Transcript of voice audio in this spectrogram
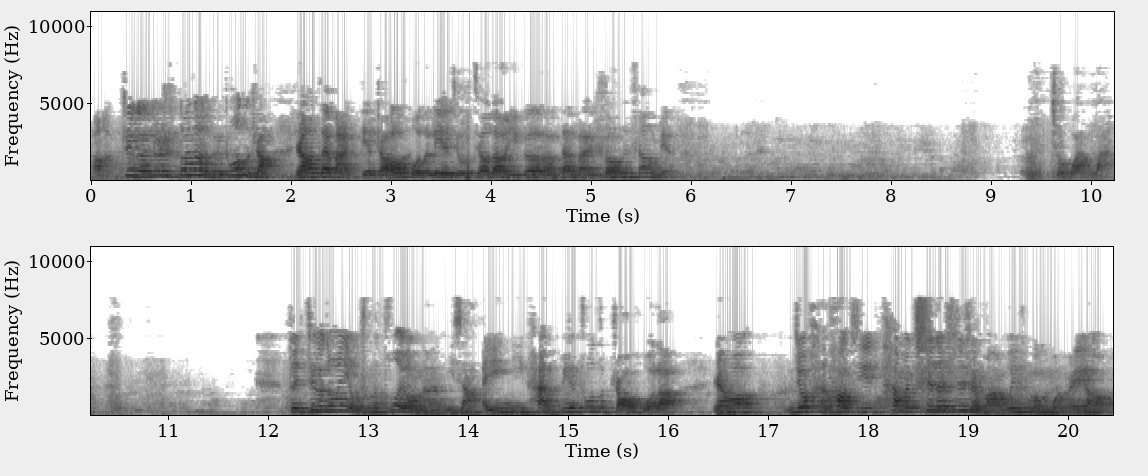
啊，这个就是端到你的桌子上，然后再把点着了火的烈酒浇到一个蛋白霜的上面，嗯，就完了。对，这个东西有什么作用呢？你想，哎，你一看别桌子着火了，然后你就很好奇他们吃的是什么？为什么我没有？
